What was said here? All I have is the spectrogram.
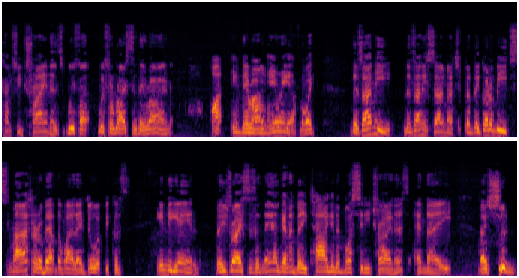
country trainers with a with a race of their own uh, in their own area. Like there's only there's only so much, but they've got to be smarter about the way they do it because in the end, these races are now going to be targeted by city trainers, and they they should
